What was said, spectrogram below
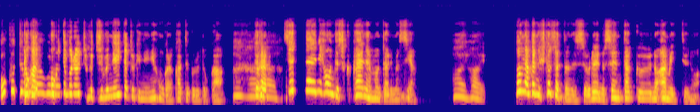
送ってもらうとか、送ってもらうとか、自分で行った時に日本から買ってくるとか。だから、絶対日本でしか買えないもんってありますやん。はいはい。その中の一つだったんですよ。例の洗濯の網っていうのは。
